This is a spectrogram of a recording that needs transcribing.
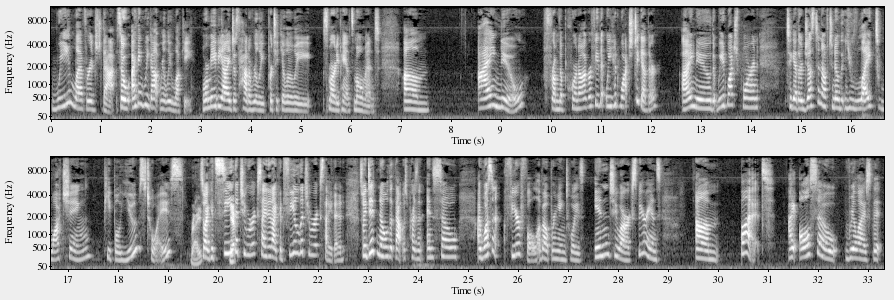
we leveraged that. So I think we got really lucky. Or maybe I just had a really particularly smarty pants moment. Um, I knew from the pornography that we had watched together, I knew that we had watched porn together just enough to know that you liked watching people use toys. Right. So I could see Yep. that you were excited. I could feel that you were excited. So I did know that that was present. And so I wasn't fearful about bringing toys into our experience. Um, but I also realized that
